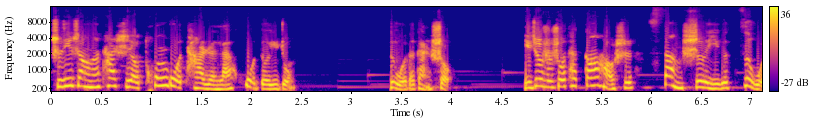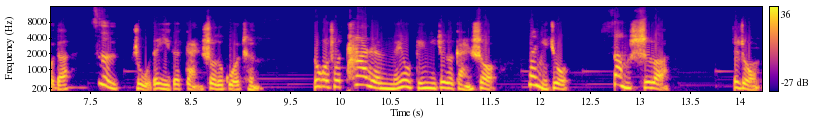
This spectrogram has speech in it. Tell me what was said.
实际上呢，它是要通过他人来获得一种自我的感受。也就是说，他刚好是丧失了一个自我的自主的一个感受的过程。如果说他人没有给你这个感受，那你就丧失了这种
